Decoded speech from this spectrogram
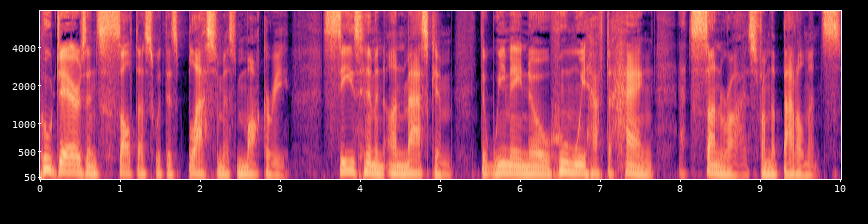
who dares insult us with this blasphemous mockery? Seize him and unmask him, that we may know whom we have to hang at sunrise from the battlements.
